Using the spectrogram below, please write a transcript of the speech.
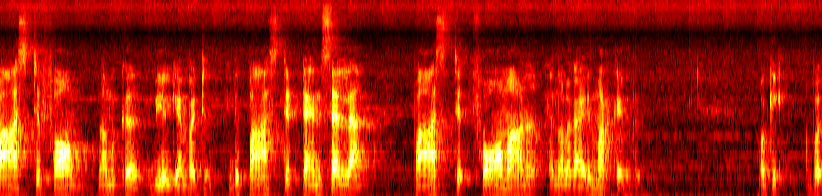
പാസ്റ്റ് ഫോം നമുക്ക് ഉപയോഗിക്കാൻ പറ്റും. ഇത് പാസ്റ്റ് ടെൻസ് അല്ല പാസ്റ്റ് ഫോം ആണ് എന്നുള്ള കാര്യം മറക്കരുത്. ഓക്കെ അപ്പോൾ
